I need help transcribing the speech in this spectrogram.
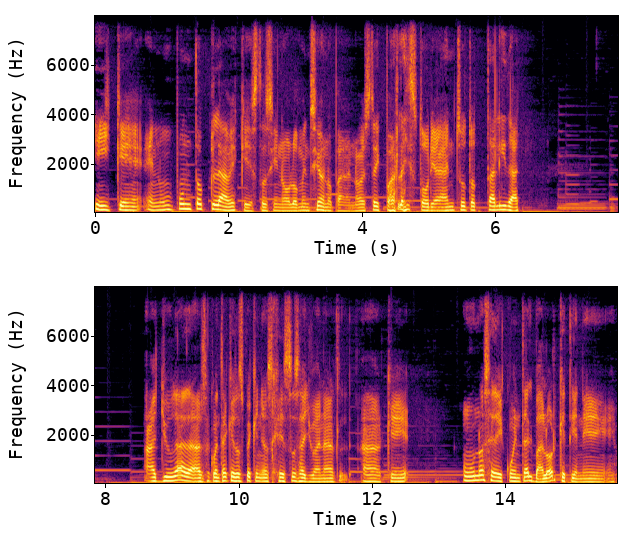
y que en un punto clave, que esto si no lo menciono para no estripar la historia en su totalidad, ayuda a darse cuenta que esos pequeños gestos ayudan a, a que uno se dé cuenta del valor que tiene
